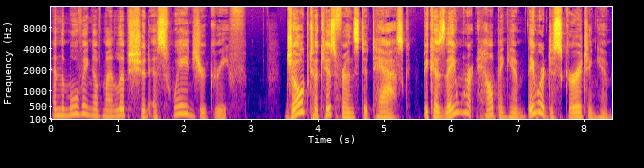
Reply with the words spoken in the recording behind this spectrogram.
and the moving of my lips should assuage your grief. Job took his friends to task because they weren't helping him, they were discouraging him.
